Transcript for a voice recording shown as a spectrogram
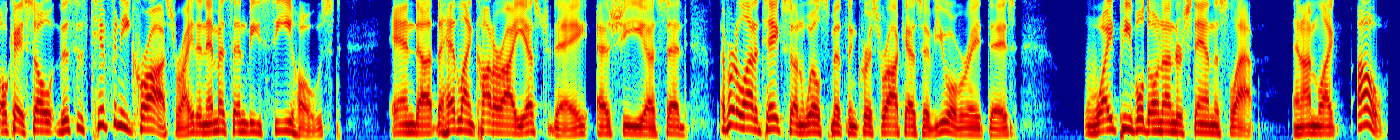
Okay, so this is Tiffany Cross, right? An MSNBC host. And uh, the headline caught our eye yesterday as she uh, said, I've heard a lot of takes on Will Smith and Chris Rock, as have you, over eight days. White people don't understand the slap. And I'm like, oh,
